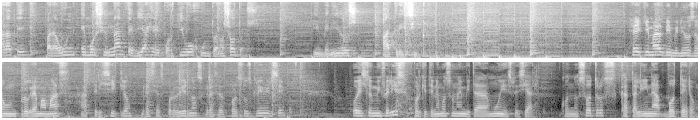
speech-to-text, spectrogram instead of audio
Prepárate para un emocionante viaje deportivo junto a nosotros. Bienvenidos a Triciclo. Hey, ¿qué más? Bienvenidos a un programa más a Triciclo. Gracias por oírnos, gracias por suscribirse. Hoy estoy muy feliz porque tenemos una invitada muy especial. Con nosotros, Catalina Botero.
